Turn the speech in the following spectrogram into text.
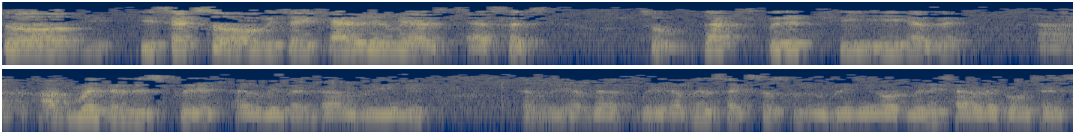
So he said so, which I carried in me as, as such. So that spirit, he, he has a, uh, augmented the spirit and we went on doing it. And we have, uh, we have been successful in bringing out many chartered accountants,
